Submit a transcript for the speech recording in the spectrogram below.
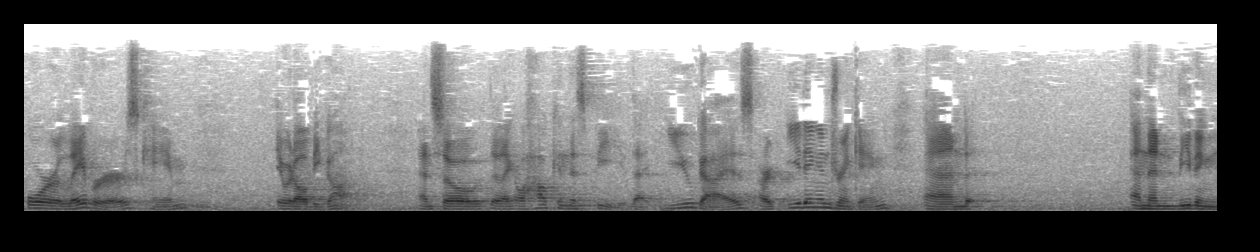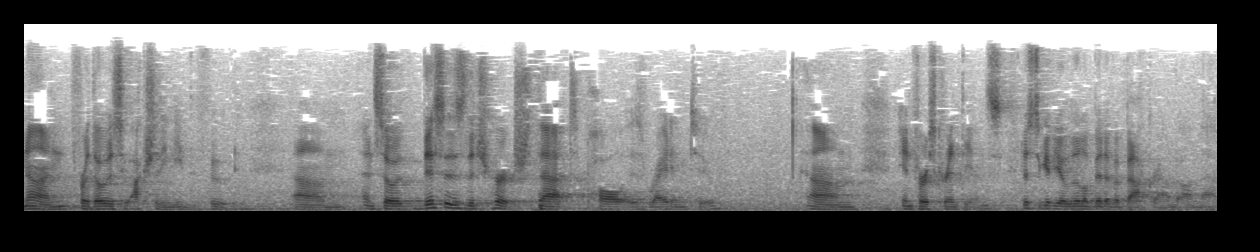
poor laborers came, it would all be gone. And so they're like, oh, how can this be that you guys are eating and drinking and and then leaving none for those who actually need the food? Um, and so this is the church that Paul is writing to um, in 1 Corinthians, just to give you a little bit of a background on that.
